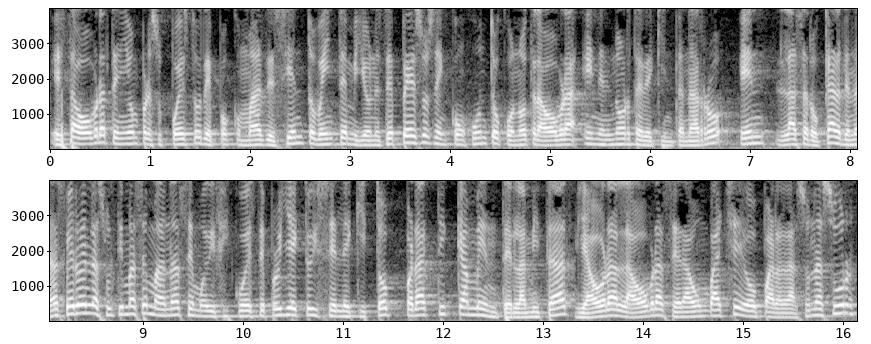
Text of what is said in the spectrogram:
Esta obra tenía un presupuesto de poco más de 120 millones de pesos en conjunto con otra obra en el norte de Quintana Roo, en Lázaro Cárdenas, pero en las últimas semanas se modificó este proyecto y se le quitó prácticamente la mitad y ahora la obra será un bacheo para la zona sur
